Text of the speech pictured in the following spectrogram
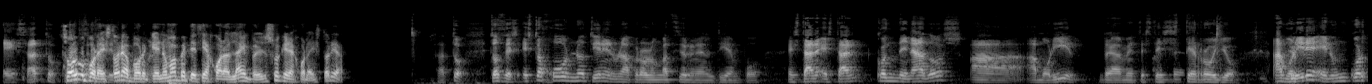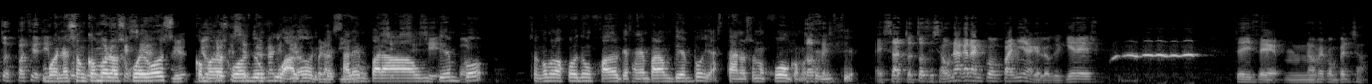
exacto. Solo por la historia, porque no me apetecía jugar online, pero yo solo quería jugar la historia. Exacto. Entonces, estos juegos no tienen una prolongación en el tiempo. Están, están condenados a, a morir, realmente, este, este rollo. A morir en un corto espacio de tiempo. Bueno, son como los juegos, como los juegos de un jugador que salen para Sí, sí, un sí, tiempo. Son como los juegos de un jugador que salen para un tiempo y ya está, no son un juego como Entonces, servicio. Exacto, entonces a una gran compañía que lo que quiere es. Te dice, "Mm, no me compensa.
